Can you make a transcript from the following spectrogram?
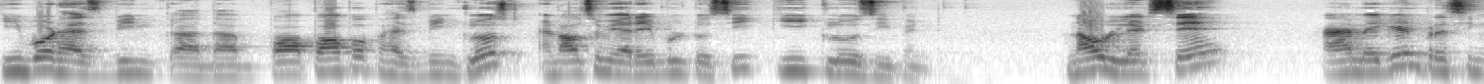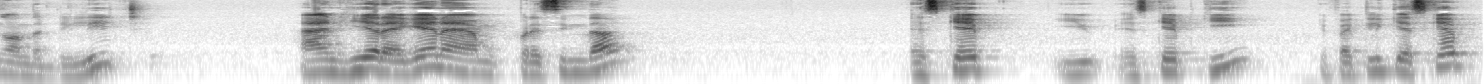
keyboard has been uh, the pop-up has been closed and also we are able to see key close event. Now let's say I am again pressing on the delete and here again I am pressing the escape escape key. If I click escape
